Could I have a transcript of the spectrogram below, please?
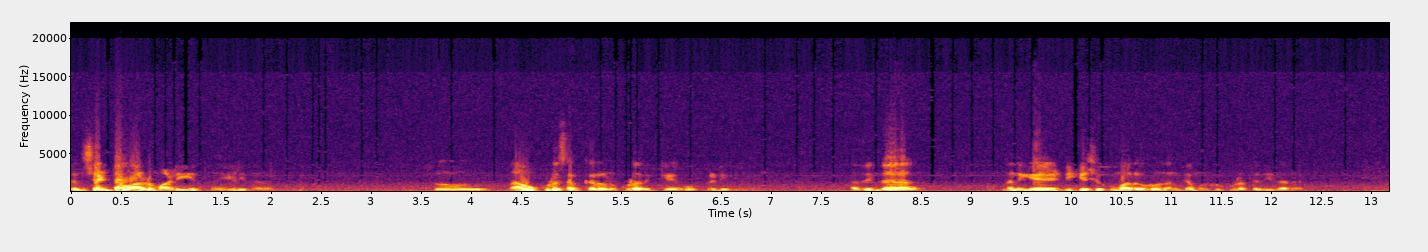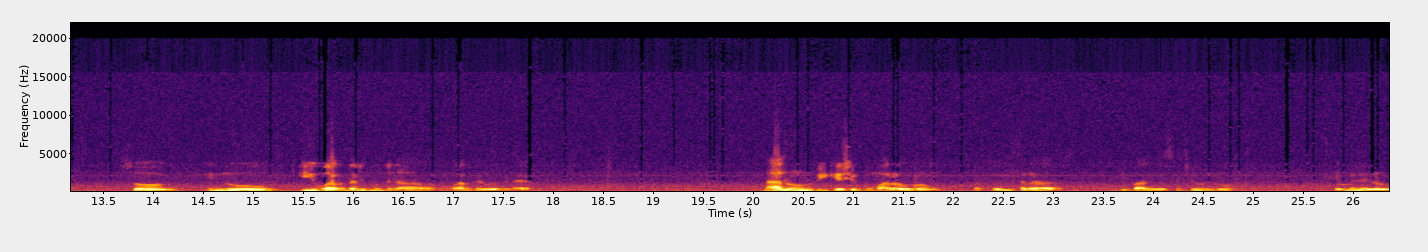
ಕನ್ಸೆಂಟ್ ಅವಾರ್ಡ್ ಮಾಡಿ ಅಂತ ಹೇಳಿದ್ದಾರೆ. ಸೊ ನಾವು ಕೂಡ ಸರ್ಕಾರನು ಕೂಡ ಅದಕ್ಕೆ ಒಪ್ಕೊಂಡಿದ್ದೀವಿ. ಅದರಿಂದ ನನಗೆ ಡಿ ಕೆ ಶಿವಕುಮಾರ್ ಅವರು ನನ್ನ ಗಮನಕ್ಕೂ ಕೂಡ ತಂದಿದ್ದಾರೆ. ಸೊ ಇನ್ನು ಈ ವಾರದಲ್ಲಿ, ಮುಂದಿನ ವಾರದಲ್ಲಿ ನಾನು ಡಿ ಕೆ ಶಿವಕುಮಾರ್ ಅವರು ಮತ್ತು ಇತರ ವಿಭಾಗದ ಸಚಿವರು ಎಂ ಎಲ್ ಎಗಳು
